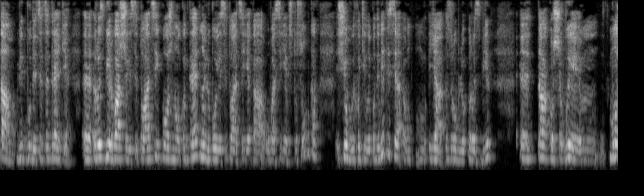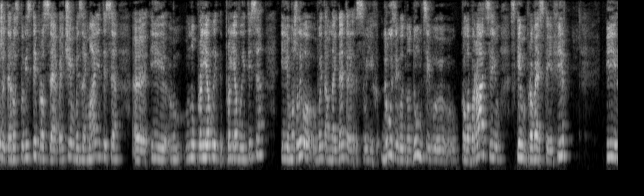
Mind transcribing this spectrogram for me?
там відбудеться це третє е, розбір вашої ситуації, кожного конкретно, любої ситуації, яка у вас є в стосунках. Що б ви хотіли подивитися, я зроблю розбір. Також ви можете розповісти про себе, чим ви займаєтеся, і ну, прояви- проявитися. І, можливо, ви там знайдете своїх друзів, однодумців, колаборацію, з ким провести ефір. І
